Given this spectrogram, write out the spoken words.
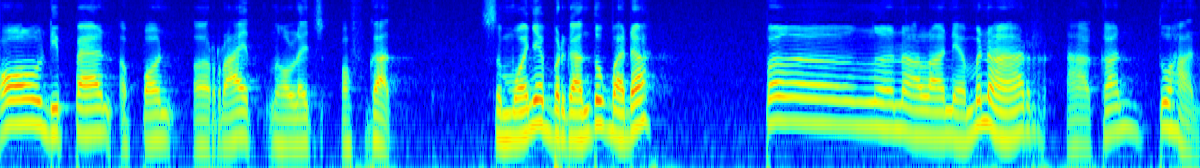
all depend upon a right knowledge of God. Semuanya bergantung pada pengenalan yang benar akan Tuhan.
